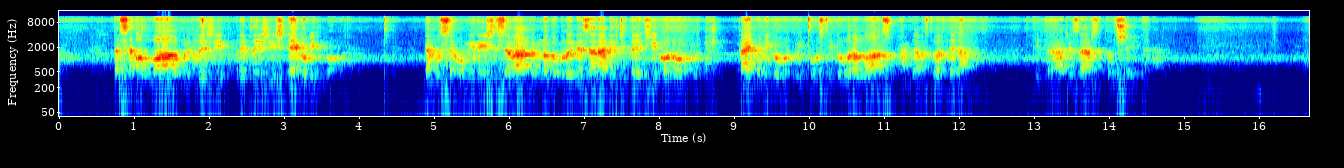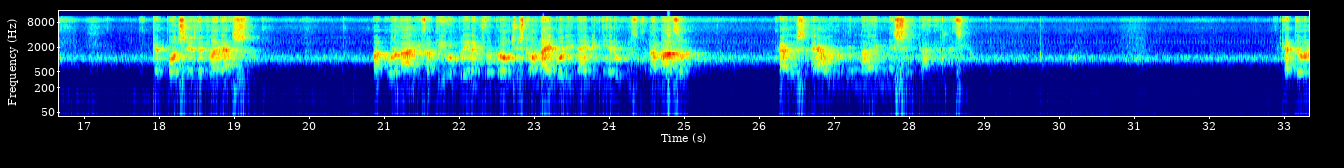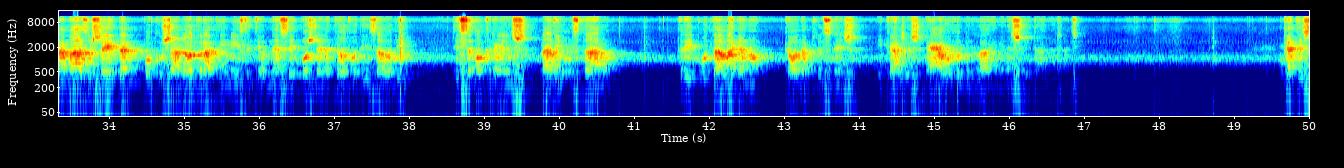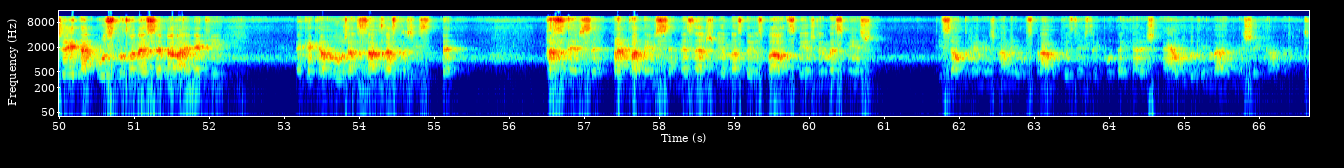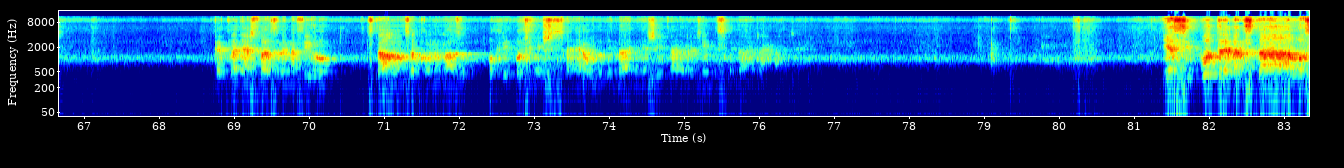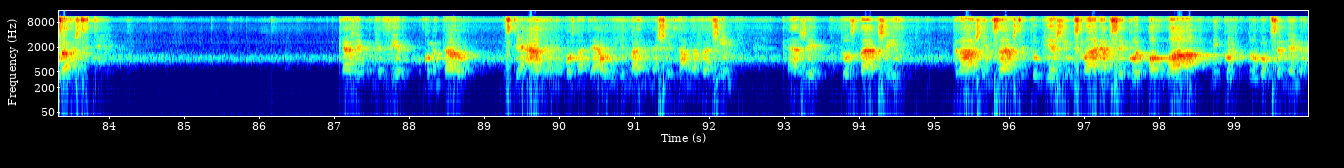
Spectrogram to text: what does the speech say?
da se Allah približi, približiš njegovim Bogom, da mu se umiriš i se vape mnogobrojne zaradiš čitajući ono najbolji govor koji postoji, govor Allaha subhanahu wa ta'ala stvoritelja ti traži zaštitu od šeitana. Kad počneš da klanjaš pa Kur'an i Fatihu prije nego što proučiš kao najbolji i najbitniji rukn namazom, kažeš, e'udu billahi mine šeitana. razu šeitan pokuša da odvrati i misli ti odnese i počne da te odvodi i zavodi, ti se okreneš na lijevu stranu. Tri puta lagano kao da kljusneš i kažeš E'udhu billahi mine šeitana Kad ti šeitan usno donese belaj neki, nekakav ružan san zastraži te, se, prepadneš se, ne znaš bil nastavio spavati, smiješ ili ne smiješ, ti se okreneš na lijevu stranu, pustiš tri puta i kažeš Eudu billahi ne šeitan Kad klanjaš fazile na fihlu, stavljamo svakom namazu, opet počinješ sa Eudu billahi ne šeitan rajim, bismillahirrahmanirrahim. Jesi potreban stalno zaštiti. Kaže Ibn Kathir u komentaru isti'ave, one poznate audu billahi mine šeitana kaže, to znači tražim zaštitu, bježim, slanjam se kod Allaha, nikog drugog sem njega.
